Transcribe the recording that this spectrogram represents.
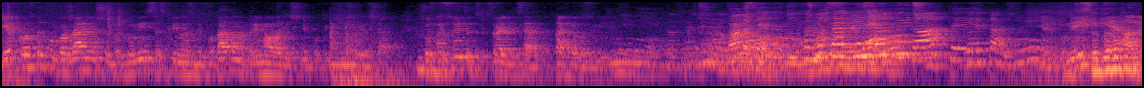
Є просто побажання, щоб комісія спільно з депутатами приймала рішення по технічних речах. Що стосується безпосередньо церкви, так я розумію. Пане голово, це не політично. Вони є, але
